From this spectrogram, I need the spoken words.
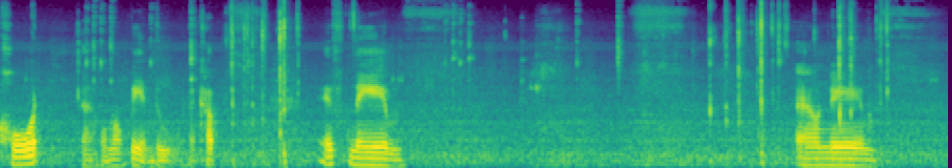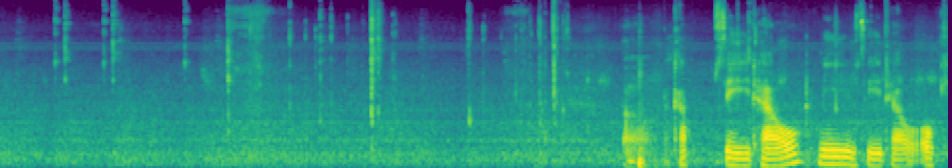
โค้ดผมลองเปลี่ยนดูนะครับ f name l name เอ่อนะครับสี่แถว มีอยู่สี่แถว โอเค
